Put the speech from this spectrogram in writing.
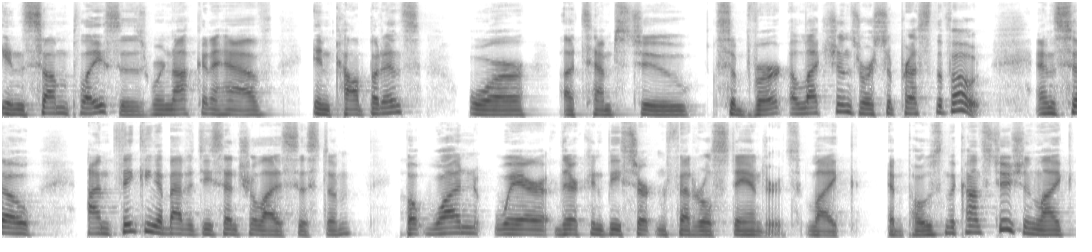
in some places, we're not going to have incompetence or attempts to subvert elections or suppress the vote. And so I'm thinking about a decentralized system, but one where there can be certain federal standards, like imposed in the Constitution, like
